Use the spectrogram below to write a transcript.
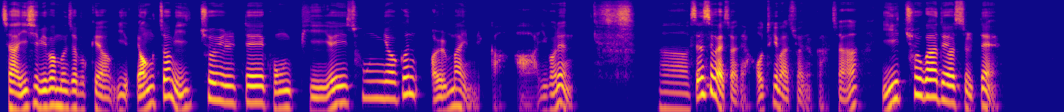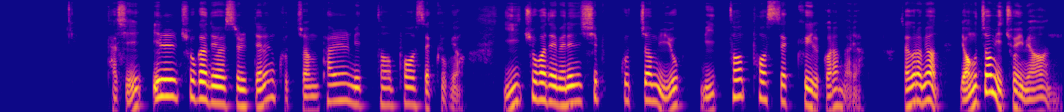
자, 22번 문제 볼게요. 0.2초일 때 공 B의 속력은 얼마입니까? 아, 이거는 어, 센스가 있어야 돼요. 어떻게 맞춰야 될까? 자, 2초가 되었을 때 다시 1초가 되었을 때는 9.8m/s고요. 2초가 되면은 19.6m/s일 거란 말이야. 자, 그러면 0.2초이면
